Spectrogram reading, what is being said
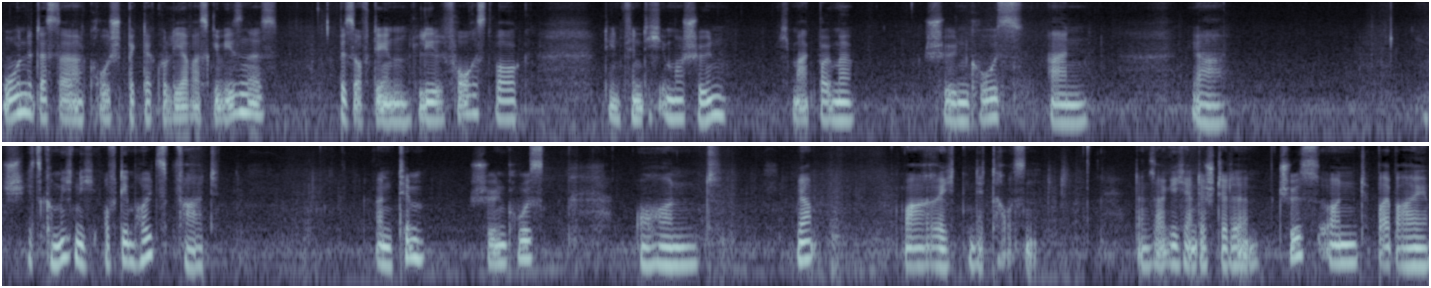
ohne dass da groß spektakulär was gewesen ist. Bis auf den Little Forest Walk. Den finde ich immer schön. Ich mag Bäume. Schönen Gruß an, ja, jetzt komme ich nicht, auf dem Holzpfad. An Tim. Schönen Gruß. Und ja, war recht nett draußen. Dann sage ich an der Stelle Tschüss und bye bye.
